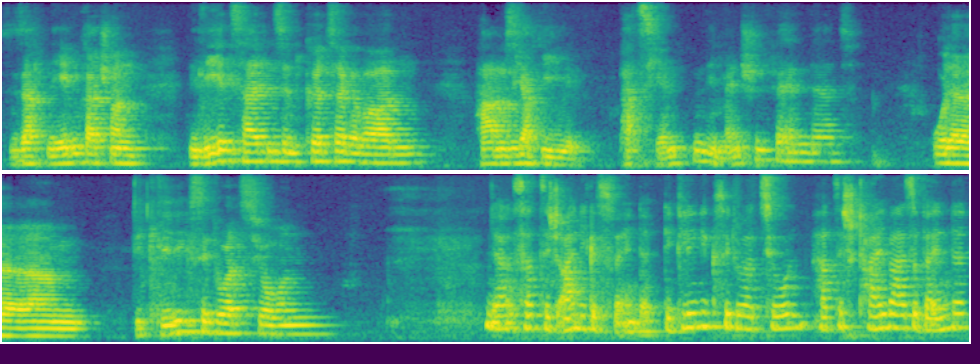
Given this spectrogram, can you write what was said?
Sie sagten eben gerade schon, die Liegezeiten sind kürzer geworden. Haben sich auch die Patienten, die Menschen verändert? Oder ähm, die Kliniksituation? Ja, es hat sich einiges verändert. Die Kliniksituation hat sich teilweise verändert,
